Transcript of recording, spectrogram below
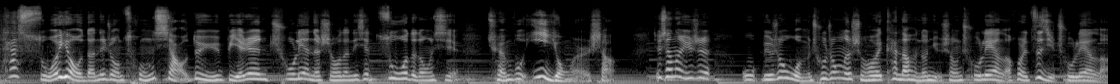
他所有的那种从小对于别人初恋的时候的那些作的东西，全部一涌而上。就相当于是我，比如说我们初中的时候会看到很多女生初恋了，或者自己初恋了，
